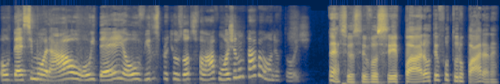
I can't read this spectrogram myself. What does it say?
ou desse moral, ou ideia, ou ouvidos porque os outros falavam, hoje eu não tava onde eu tô hoje. É, se, se você para, o teu futuro para, né?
